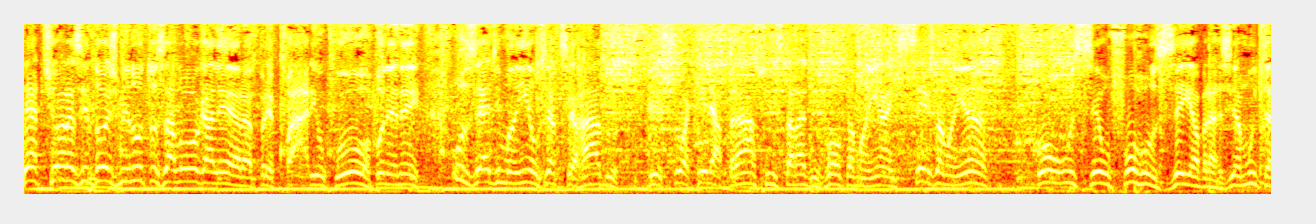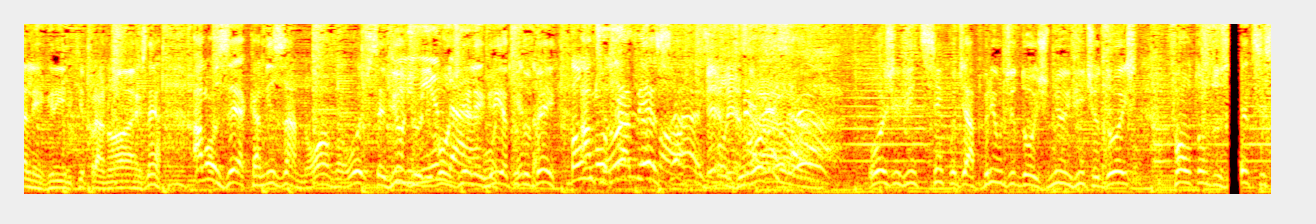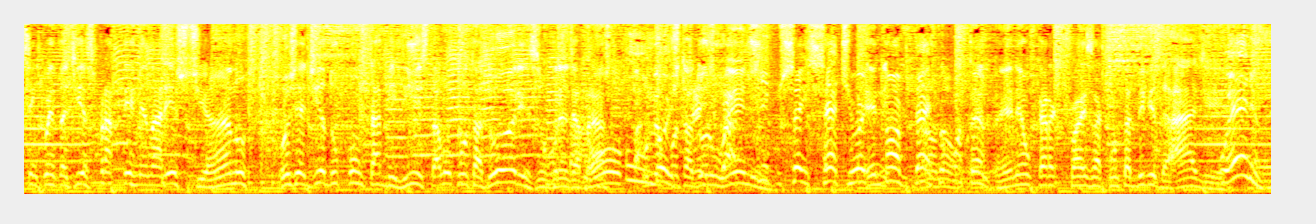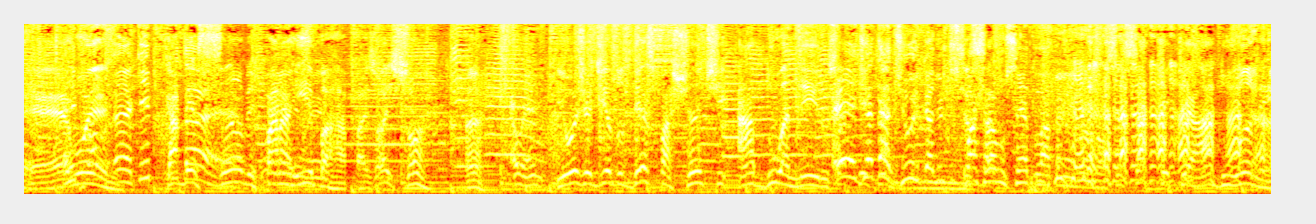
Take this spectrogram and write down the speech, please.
Sete horas e dois minutos. Alô, galera. Prepare o corpo, neném. O Zé de manhã, o Zé do Cerrado, deixou aquele abraço e estará de volta amanhã às seis da manhã com o seu Forrozeia Brasil. Muita alegria aqui pra nós, né? Alô, Zé, camisa nova hoje. Você viu, Júlio? Bom dia, alegria, tudo bem? Bom Alô, cabeça. Bom dia. Hoje, 25 de abril de 2022, faltam 250 dias para terminar este ano. Hoje é dia do contabilista. Alô, contadores, um grande abraço. Um, o meu dois, contador, três, o quatro, Enio. cinco, seis, sete, oito, Enio- nove, dez, não, tô não, contando. Ele é o cara que faz a contabilidade. O Enio? É, Ele o Enio. é, quem- Cabeçamba, Paraíba, rapaz, olha só. Ah. É o Enio. E hoje é dia do despachante aduaneiro. Sabe É o que dia que da Júlia, que a gente despacha sabe- lá no centro lá também. Você sabe o que, que é a aduana?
